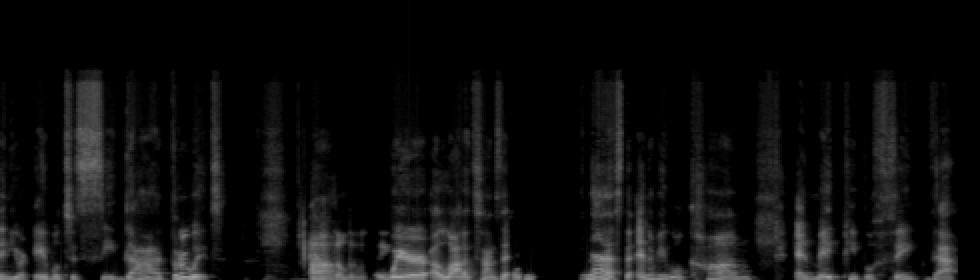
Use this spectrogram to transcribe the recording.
then you're able to see God through it. Um, Absolutely. where a lot of times the yes, the enemy will come and make people think that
